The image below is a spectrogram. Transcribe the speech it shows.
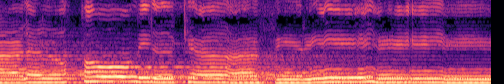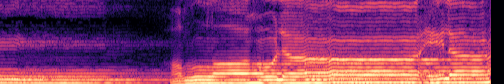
على القوم الكافرين. الله لا إله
